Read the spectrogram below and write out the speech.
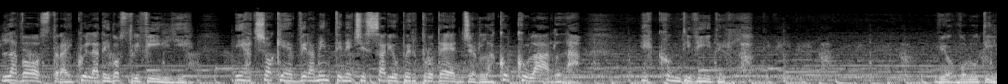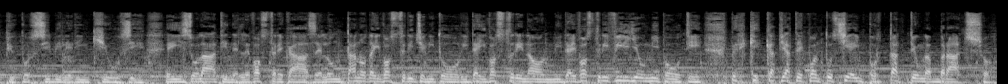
La vostra e quella dei vostri figli. E a ciò che è veramente necessario per proteggerla, coccolarla e condividerla. Vi ho voluti il più possibile rinchiusi e isolati nelle vostre case, lontano dai vostri genitori, dai vostri nonni, dai vostri figli o nipoti, perché capiate quanto sia importante un abbraccio,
